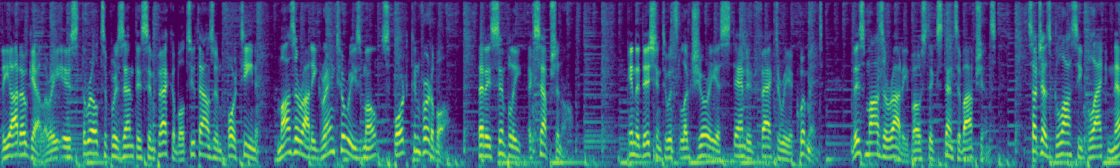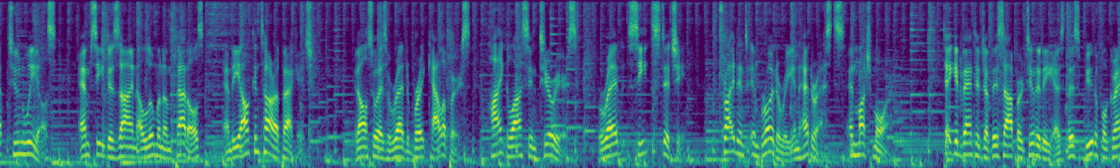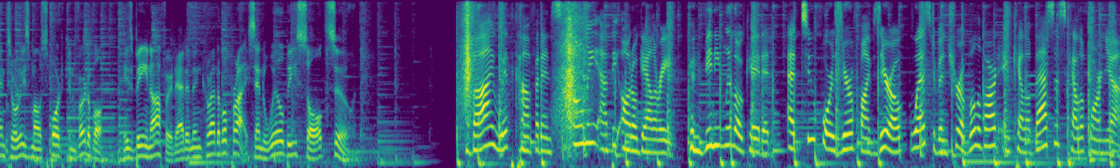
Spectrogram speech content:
The Auto Gallery is thrilled to present this impeccable 2014 Maserati Gran Turismo Sport Convertible that is simply exceptional. In addition to its luxurious standard factory equipment, this Maserati boasts extensive options, such as glossy black Neptune wheels, MC Design aluminum pedals, and the Alcantara package. It also has red brake calipers, high gloss interiors, red seat stitching, Trident embroidery in headrests, and much more. Take advantage of this opportunity as this beautiful Gran Turismo Sport convertible is being offered at an incredible price and will be sold soon. Buy with confidence only at the Auto Gallery, conveniently located at 24050 West Ventura Boulevard in Calabasas, California.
